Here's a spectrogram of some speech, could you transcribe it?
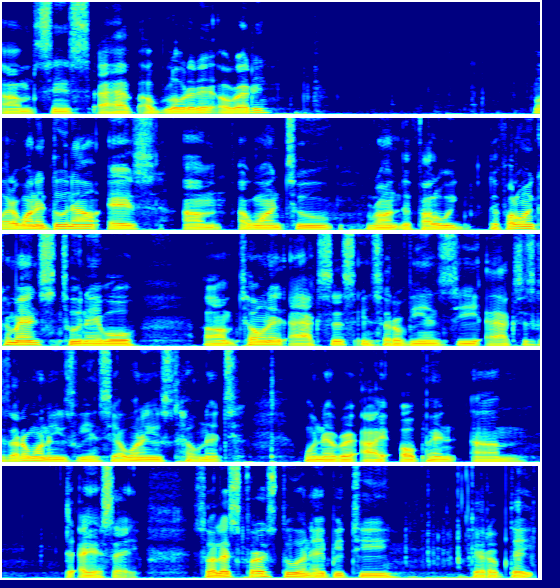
um, since I have uploaded it already what I want to do now is um, I want to run the following the following commands to enable um, telnet access instead of VNC access because I don't want to use VNC I want to use telnet whenever I open um, the ASA so let's first do an apt get update.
